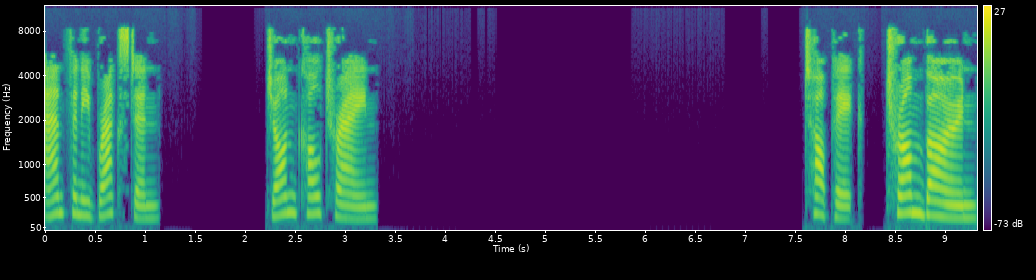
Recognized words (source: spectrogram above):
Anthony Braxton John Coltrane Topic: Trombone.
